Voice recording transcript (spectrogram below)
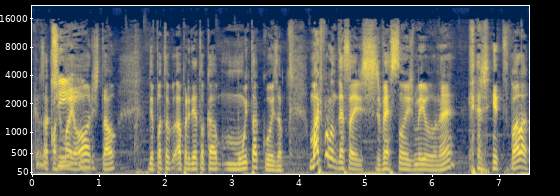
Aqueles acordes Sim. maiores e tal. Depois to- aprender a tocar muita coisa. Mas falando dessas versões meio, né? Que a gente fala.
